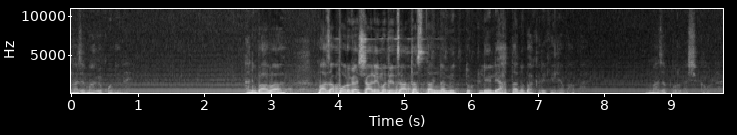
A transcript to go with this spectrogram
माझ्या मागं कोणी नाही. आणि बाबा माझा पोरगा शाळेमध्ये जात असताना मी तुटलेल्या हातानं भाकरी केल्या बाबा. माझा पोरगा शिकवला.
